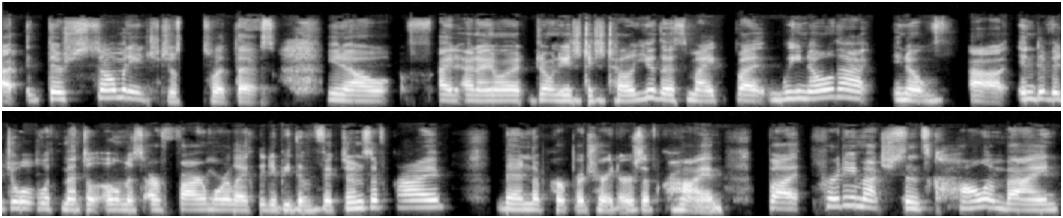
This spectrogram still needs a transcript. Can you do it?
I, there's so many just with this, you know, I, and I don't need to tell you this, Mike, but we know that, you know, uh, individuals with mental illness are far more likely to be the victims of crime than the perpetrators of crime. But pretty much since Columbine,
